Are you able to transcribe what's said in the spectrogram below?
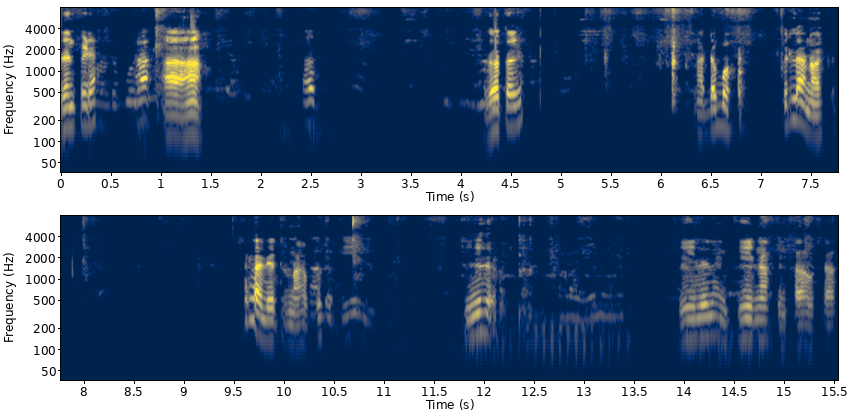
રન પીડા હા. હા. જોતો છે? આ ડબ્બો કેટલાનો હશે? કેટલા લીટરનો હશે. ઘી છે. ઘી લઈ લે ને ઘી નાખીને ખાવ શાક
